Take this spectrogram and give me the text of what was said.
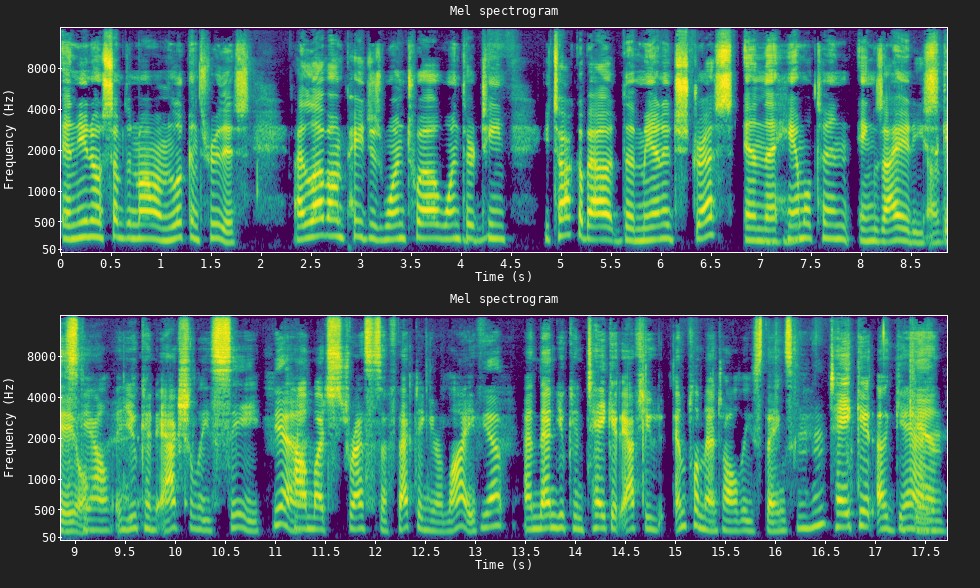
And you know something, Mom, I'm looking through this. I love on pages 112, 113, mm-hmm. You talk about the managed stress and the Hamilton anxiety Oh, scale. scale. And you can actually see Yeah. how much stress is affecting your life. Yep. And then you can take it after you implement all these things, take it again, Again,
